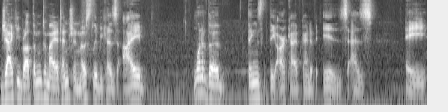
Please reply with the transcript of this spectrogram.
Jackie brought them to my attention mostly because I one of the things that the archive kind of is as a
